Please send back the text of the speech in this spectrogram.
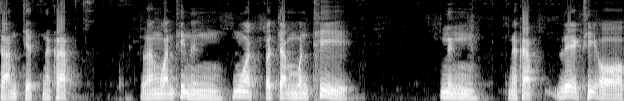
สามเจ็ดนะครับ รางวัลที่หนึ่งงวดประจำวันที่หนึ่งนะครับ เลขที่ออก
